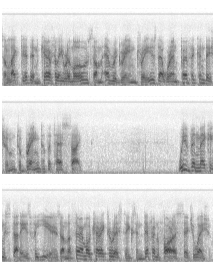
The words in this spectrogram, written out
selected and carefully removed some evergreen trees that were in perfect condition to bring to the test site. We've been making studies for years on the thermal characteristics in different forest situations.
